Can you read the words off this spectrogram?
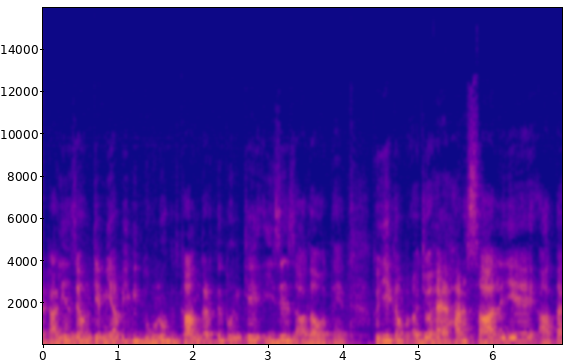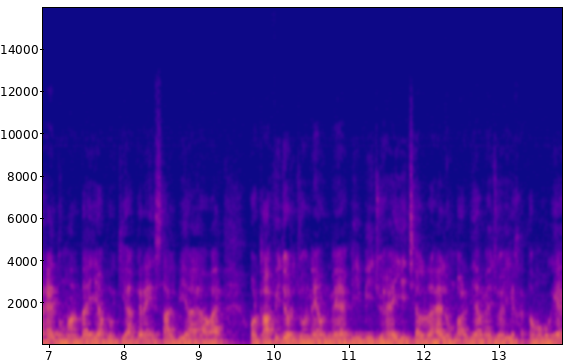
इटालियंस हैं, उनके मियाँ बीवी दोनों काम करते हैं तो उनके ईज़े ज़्यादा होते हैं। तो ये कब, जो है, हर साल ये आता है दुमानदा ये आप लोग किया करें, इस साल भी आया हुआ है, और काफ़ी जो रजोन है उनमें अभी भी जो है, ये चल रहा है लुम्बार्दिया में जो है, ये ख़त्म हो गया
